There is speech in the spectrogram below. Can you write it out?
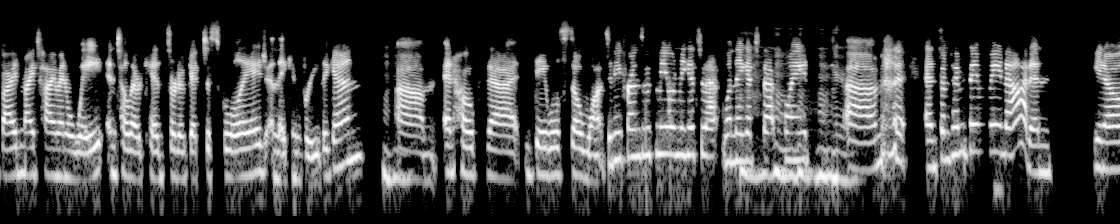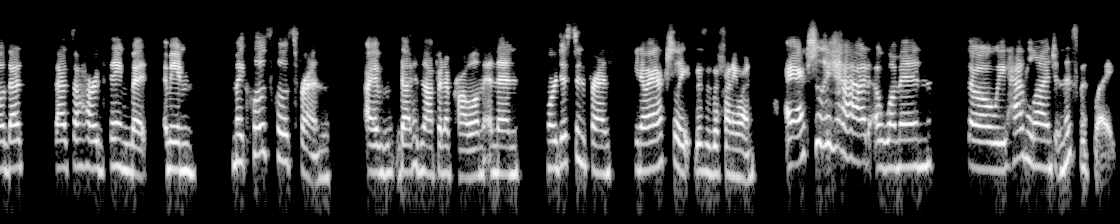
bide my time and wait until their kids sort of get to school age and they can breathe again Mhm. um, and hope that they will still want to be friends with me when we get to that when they get to that point yeah. um, and sometimes they may not and you know that's that's a hard thing but i mean my close close friends i've that has not been a problem and then more distant friends you know i actually this is a funny one i actually had a woman so we had lunch and this was like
